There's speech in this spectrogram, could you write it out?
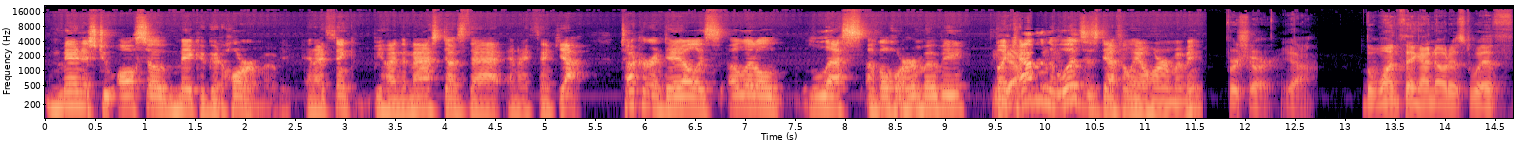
managed to also make a good horror movie. And I think Behind the Mask does that. And I think, yeah, Tucker and Dale is a little less of a horror movie. But Yeah. Cabin in the Woods is definitely a horror movie. For sure, yeah. The one thing I noticed with,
